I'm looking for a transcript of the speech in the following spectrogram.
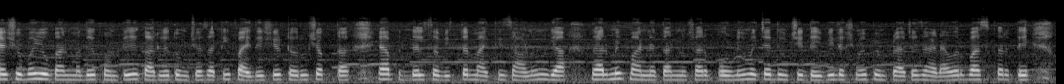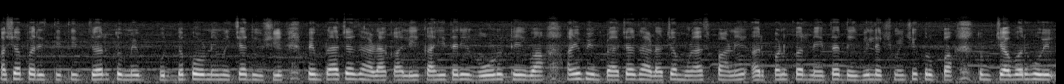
या शुभ योगांमध्ये कोणतेही कार्य तुमच्यासाठी फायदेशीर ठरू शकतात याबद्दल सविस्तर माहिती जाणून घ्या. धार्मिक मान्यतांनुसार पौर्णिमेच्या दिवशी देवी लक्ष्मी पिंपळाच्या झाडावर वास करते. अशा परिस्थितीत जर तुम्ही बुद्ध पौर्णिमेच्या दिवशी पिंपळाच्या झाडाखाली काही काहीतरी गोड ठेवा आणि पिंपळाच्या झाडाच्या मुळास पाणी अर्पण करणे. तर देवी लक्ष्मीची कृपा तुमच्यावर होईल.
